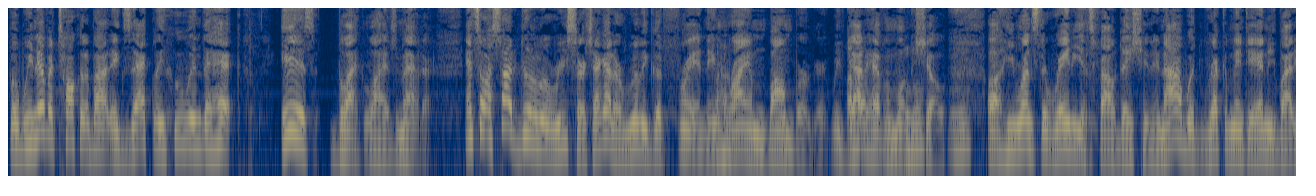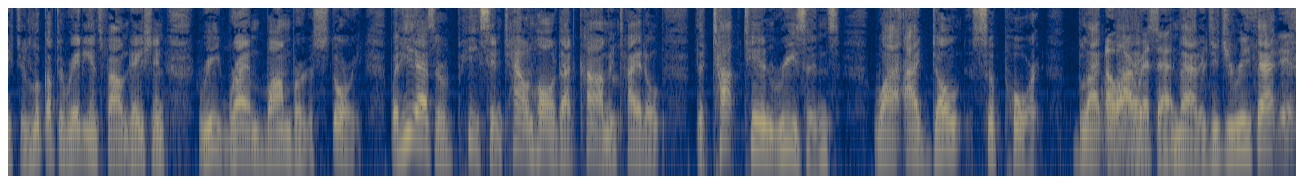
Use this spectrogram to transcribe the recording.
But we never talking about exactly who in the heck is Black Lives Matter. And so I started doing a little research. I got a really good friend named uh-huh. Ryan Bomberger. We've got to uh-huh. have him on the mm-hmm. show. Mm-hmm. Uh, he runs the Radiance Foundation, and I would recommend to anybody to look up the Radiance Foundation, read Ryan Bomberger's story. But he has a piece in townhall.com entitled The Top 10 Reasons Why I Don't Support Black Oh, I Lives read that. Matter. Did you read that? did.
